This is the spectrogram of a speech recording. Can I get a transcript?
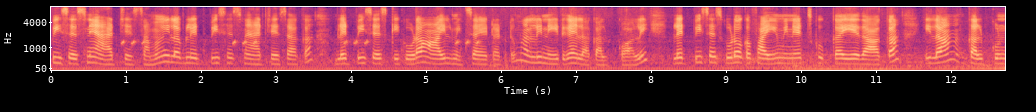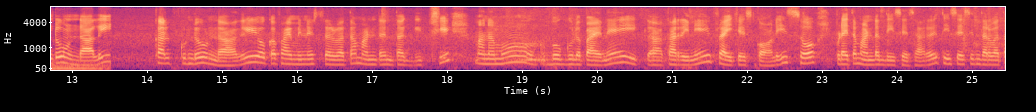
పీసెస్ని యాడ్ చేస్తాము. ఇలా బ్లడ్ పీసెస్ని యాడ్ చేశాక బ్లడ్ పీసెస్కి కూడా ఆయిల్ మిక్స్ అయ్యేటట్టు మళ్ళీ నీట్గా ఇలా కలుపుకోవాలి. బ్లడ్ పీసెస్ కూడా ఒక ఫైవ్ మినిట్స్ కుక్ అయ్యేదాకా ఇలా కలుపుకుంటూ ఉండాలి. కలుపుకుంటూ ఉండాలి. ఒక ఫైవ్ మినిట్స్ తర్వాత మంటను తగ్గించి మనము బొగ్గుల పైనే ఈ కర్రీని ఫ్రై చేసుకోవాలి. సో ఇప్పుడైతే మంటను తీసేసారు తీసేసిన తర్వాత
